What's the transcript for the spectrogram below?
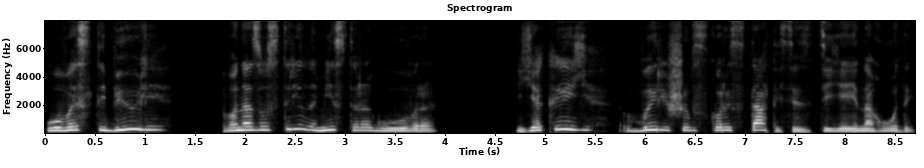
У вестибюлі вона зустріла містера Гувера, який вирішив скористатися з цієї нагоди.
